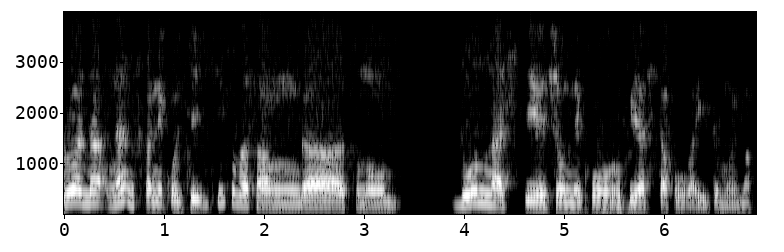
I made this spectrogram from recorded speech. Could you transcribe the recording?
それはな、なんですかね、こっち、ちくばさんが、その、どんなシチュエーションでこう増やした方がいいと思います？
